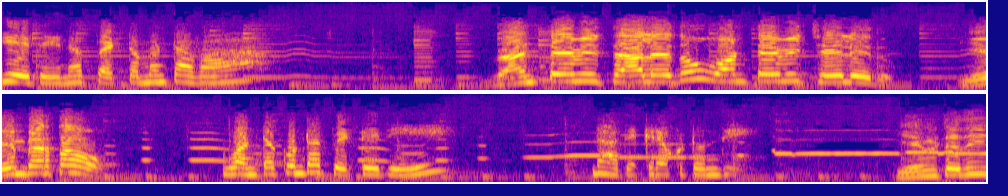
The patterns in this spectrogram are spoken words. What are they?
ఏదైనా పెట్టమంటావా? వెంటేమీ తేలేదు వంటేమీ చేయలేదు. ఏం పెడతావు? వంటకుండా పెట్టేది నా దగ్గర ఒకటి ఉంది. ఏమిటది?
